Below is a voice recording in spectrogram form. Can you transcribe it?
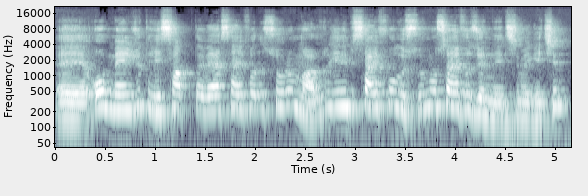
e, o mevcut hesapta veya sayfada sorun vardır. Yeni bir sayfa oluşturun. O sayfa üzerinden iletişime geçin.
